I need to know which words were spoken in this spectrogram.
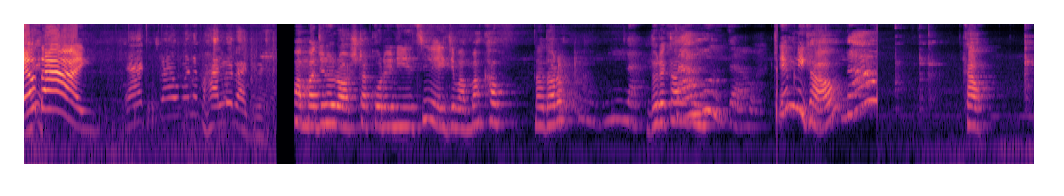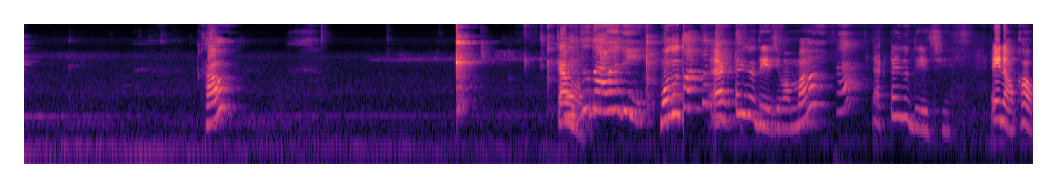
এও তাই। একটাও মানে ভালো লাগবে। মাম্মার জন্য রসটা করে নিয়েছি। এই যে মাম্মা খাও। নাও ধরো। না। ধরে খাও। এমনি খাও। না। খাও। খাও। কেমন? মধু একটাই তো দিয়েছি মাম্মা। একটাই তো দিয়েছি। এই নাও খাও।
